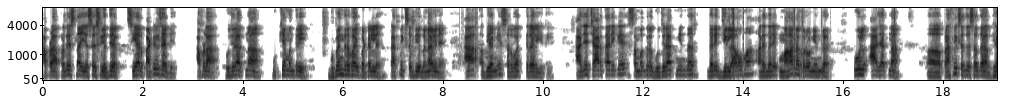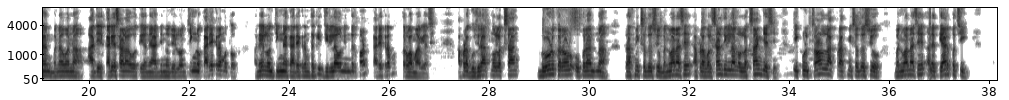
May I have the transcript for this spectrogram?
આપણા પ્રદેશના યશસ્વી અધ્યક્ષ સી આર પાટીલ સાહેબે આપણા ગુજરાતના મુખ્યમંત્રી ભૂપેન્દ્રભાઈ પટેલને પ્રાથમિક સભ્ય બનાવીને આ અભિયાનની શરૂઆત કરાવી હતી. આજે ચાર તારીખે સમગ્ર ગુજરાતની અંદર દરેક જિલ્લાઓમાં અને દરેક મહાનગરોની અંદર કુલ આ જાતના પ્રાથમિક સદસ્યતા અભિયાન બનાવવાના આજે કાર્યશાળાઓ હતી અને આજનો જે લોન્ચિંગનો કાર્યક્રમ હતો, અને લોન્ચિંગના કાર્યક્રમ થકી જિલ્લાઓની અંદર પણ કાર્યક્રમ કરવામાં આવ્યા છે. આપણા ગુજરાતનો લક્ષ્યાંક દોઢ કરોડ ઉપરાંતના પ્રાથમિક સદસ્યો બનવાના છે. આપણા વલસાડ જિલ્લાનો લક્ષ્યાંક જે છે, એ કુલ ત્રણ લાખ પ્રાથમિક સદસ્યો બનવાના છે અને ત્યાર પછી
